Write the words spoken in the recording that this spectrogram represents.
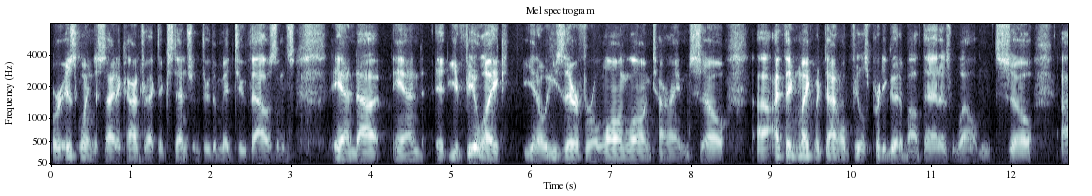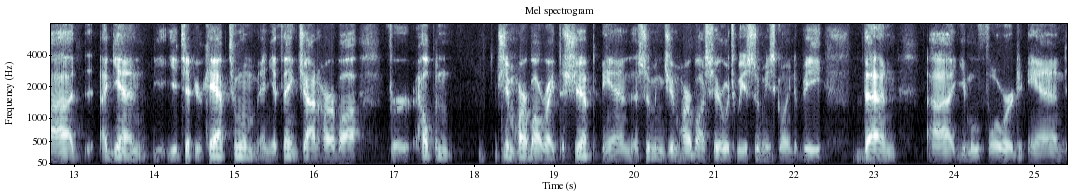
or is going to sign a contract extension through the mid 2000s, and uh, and it, you feel like you know he's there for a long, long time. So uh, I think Mike Macdonald feels pretty good about that as well. So uh, again, you tip your cap to him, and you thank John Harbaugh for helping Jim Harbaugh right the ship, and assuming Jim Harbaugh's here, which we assume he's going to be, then uh, you move forward and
